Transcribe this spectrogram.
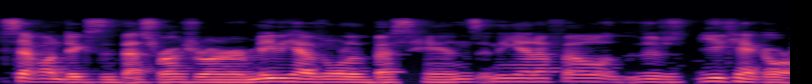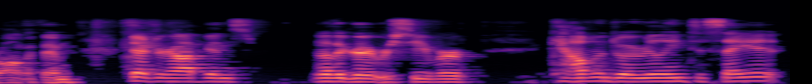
Stefon Diggs is the best rush runner. Maybe has one of the best hands in the NFL. There's you can't go wrong with him. DeAndre Hopkins, another great receiver. Calvin, do I really need to say it?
